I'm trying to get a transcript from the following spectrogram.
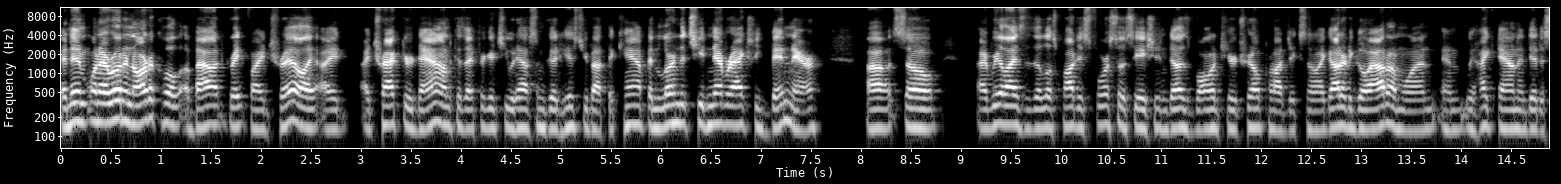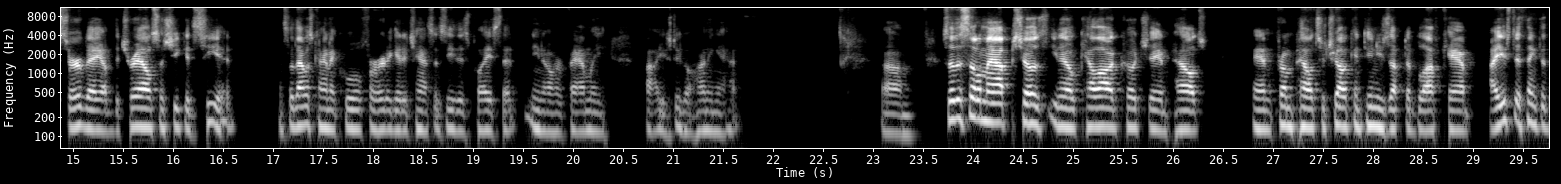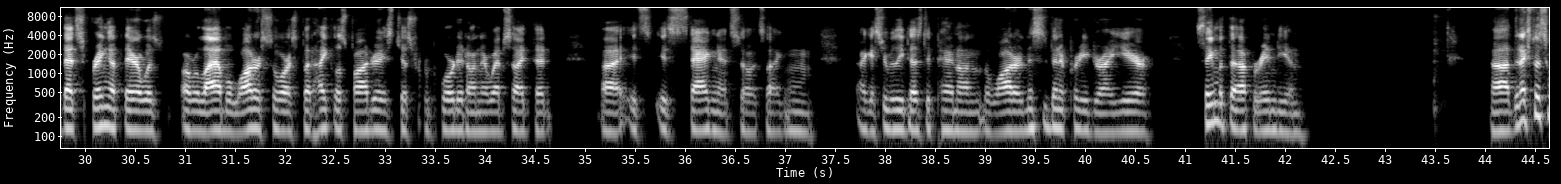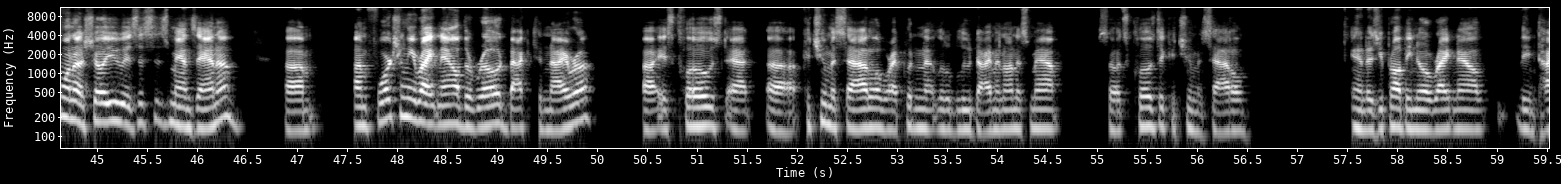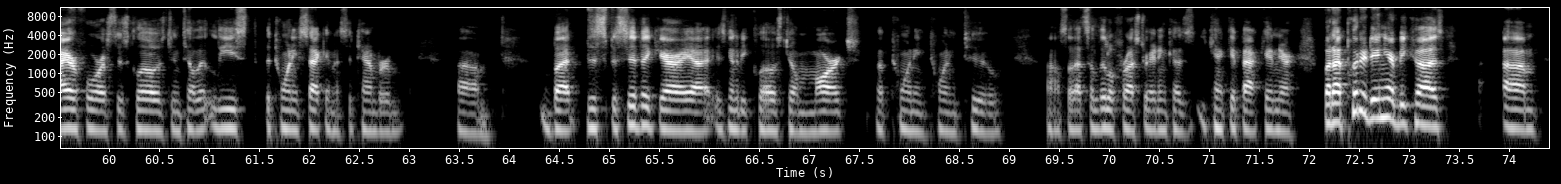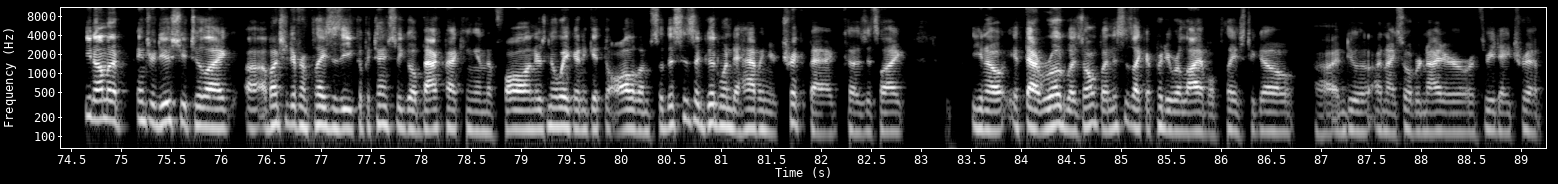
And then when I wrote an article about Grapevine Trail, I, I, I tracked her down because I figured she would have some good history about the camp and learned that she'd never actually been there. Uh, so I realized that the Los Padres Forest Association does volunteer trail projects. So I got her to go out on one and we hiked down and did a survey of the trail so she could see it. And so that was kind of cool for her to get a chance to see this place that, you know, her family uh, used to go hunting at. Um, so this little map shows, you know, Kellogg, Coche, and Pelch. And from Pelch, the trail continues up to Bluff Camp. I used to think that that spring up there was a reliable water source, but Hike Los Padres just reported on their website that uh, it's, it's stagnant. So it's like, mm, I guess it really does depend on the water. And this has been a pretty dry year. Same with the upper Indian. Uh, the next place I want to show you is this is Manzana. Um, unfortunately, right now, the road back to Nira uh, is closed at uh, Cachuma Saddle, where I put in that little blue diamond on this map. So it's closed at Cachuma Saddle. And as you probably know, right now, the entire forest is closed until at least the 22nd of September. Um, but this specific area is going to be closed till March of 2022. Uh, so that's a little frustrating because you can't get back in there. But I put it in here because, um, you know, I'm going to introduce you to like a bunch of different places that you could potentially go backpacking in the fall, and there's no way you're going to get to all of them. So this is a good one to have in your trick bag because it's like, you know, if that road was open, this is like a pretty reliable place to go uh, and do a, a nice overnighter or a three day trip.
